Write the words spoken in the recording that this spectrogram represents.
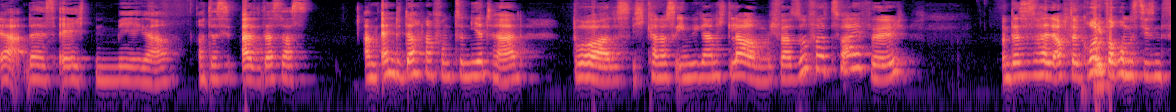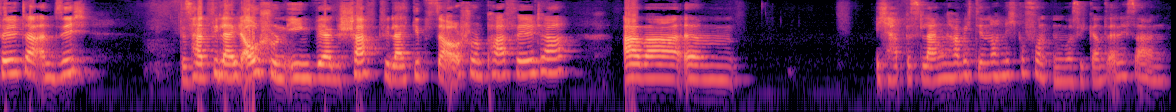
Ja, der ist echt mega. Und das, also, dass das am Ende doch noch funktioniert hat, boah, das, ich kann das irgendwie gar nicht glauben. Ich war so verzweifelt. Und das ist halt auch der Grund, Und warum es diesen Filter an sich, das hat vielleicht auch schon irgendwer geschafft, vielleicht gibt es da auch schon ein paar Filter, aber ähm, ich habe bislang habe ich den noch nicht gefunden, muss ich ganz ehrlich sagen.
